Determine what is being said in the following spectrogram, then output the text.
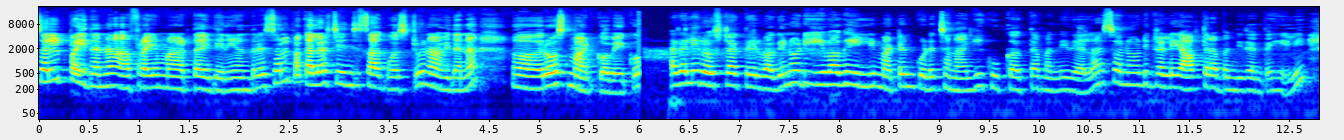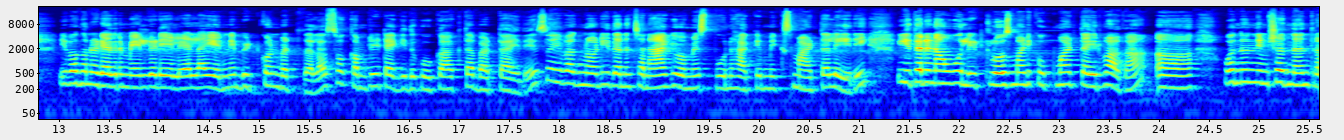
ಸ್ವಲ್ಪ ಇದನ್ನು ಫ್ರೈ ಮಾಡ್ತಾ ಇದ್ದೀನಿ. ಅಂದರೆ ಸ್ವಲ್ಪ ಕಲರ್ ಚೇಂಜಸ್ ಆಗುವಷ್ಟು ನಾವು ಇದನ್ನು ರೋಸ್ಟ್ ಮಾಡ್ಕೋಬೇಕು. ಅದರಲ್ಲಿ ರೋಸ್ಟ್ ಆಗ್ತಾ ಇರುವಾಗ. ನೋಡಿ, ಇವಾಗ ಇಲ್ಲಿ ಮಟನ್ ಕೂಡ ಚೆನ್ನಾಗಿ ಕುಕ್ ಆಗ್ತಾ ಬಂದಿದೆ ಅಲ್ಲ? ಸೊ ನೋಡಿದ್ರಲ್ಲೇ ಯಾವ ಥರ ಬಂದಿದೆ ಅಂತ ಹೇಳಿ. ಇವಾಗ ನೋಡಿ, ಅದರ ಮೇಲ್ಗಡೆ ಎಲೆ ಎಲ್ಲ ಎಣ್ಣೆ ಬಿಟ್ಕೊಂಡು ಬರ್ತದಲ್ಲ? ಸೊ ಕಂಪ್ಲೀಟಾಗಿ ಇದು ಕುಕ್ ಆಗ್ತಾ ಬರ್ತಾ ಇದೆ. ಸೊ ಇವಾಗ ನೋಡಿ, ಇದನ್ನು ಚೆನ್ನಾಗಿ ಒಮ್ಮೆ ಸ್ಪೂನ್ ಹಾಕಿ ಮಿಕ್ಸ್ ಮಾಡ್ತಲೇ ಇರಿ. ಈ ಥರ ನಾವು ಲಿಡ್ ಕ್ಲೋಸ್ ಮಾಡಿ ಕುಕ್ ಮಾಡ್ತಾ ಇರುವಾಗ ಒಂದೊಂದು ನಿಮಿಷದ ನಂತರ,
